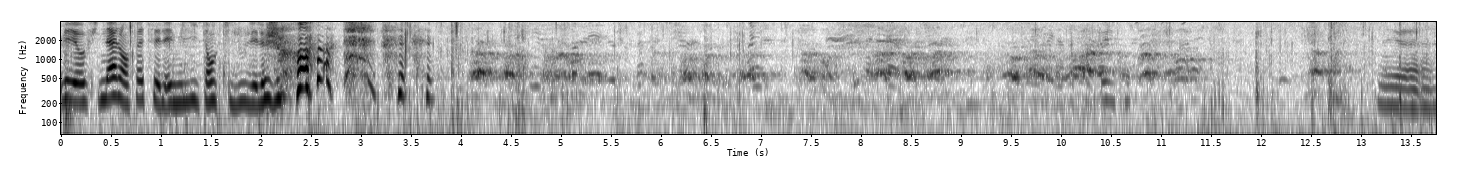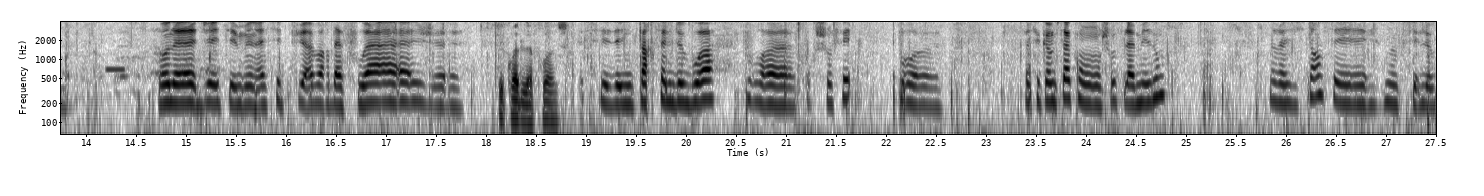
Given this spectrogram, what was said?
Et au final, en fait, c'est les militants qui louent les logements. Et, euh, on a déjà été menacé de plus avoir d'affouage. euh, C'est quoi de la fouage c'est une parcelle de bois pour, euh, pour chauffer. Pour, euh, enfin, c'est comme ça qu'on chauffe la maison de résistance. Et donc c'est le,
